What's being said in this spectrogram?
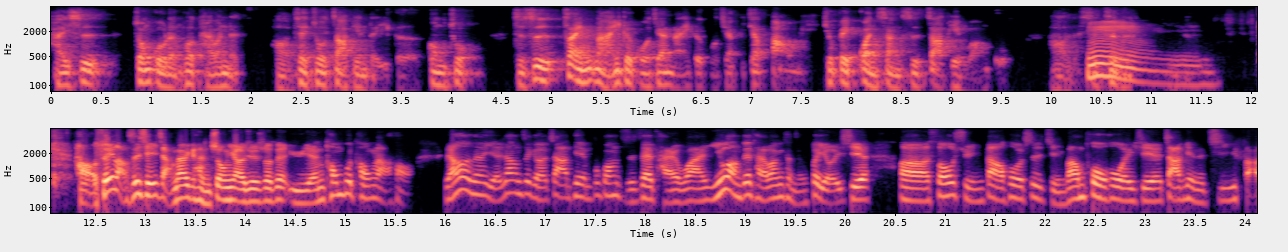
还是中国人或台湾人，好、啊、在做诈骗的一个工作，只是在哪一个国家，哪一个国家比较倒霉，就被冠上是诈骗王国，啊，是这个。嗯，好，所以老师其实讲到一个很重要，就是说这语言通不通了哈。然后呢，也让这个诈骗不光只是在台湾，以往在台湾可能会有一些呃搜寻到，或是警方破获一些诈骗的机房，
